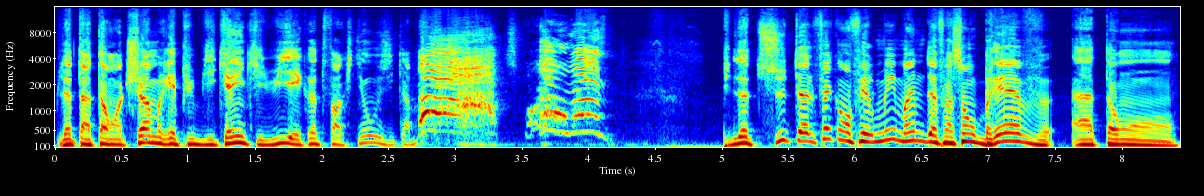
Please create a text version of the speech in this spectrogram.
Puis là, t'as ton chum républicain qui, lui, écoute Fox News, il est comme, ah, c'est pas man! Puis là, tu te le fais confirmer, même de façon brève, à ton,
